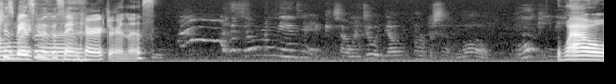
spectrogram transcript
She's Oh basically the same character in this. So romantic. That's how we do it, yo. 100% love. wow,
